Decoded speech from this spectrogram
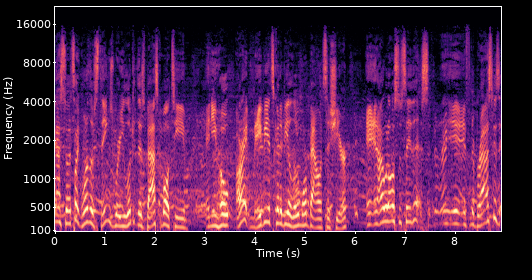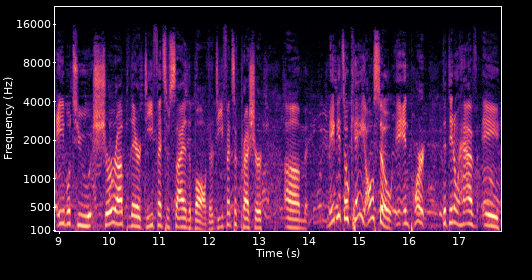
Yeah, so it's like one of those things where you look at this basketball team and you hope, all right, maybe it's going to be a little more balanced this year. And I would also say this if Nebraska is able to shore up their defensive side of the ball, their defensive pressure, um, maybe it's okay also, in part, that they don't have a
